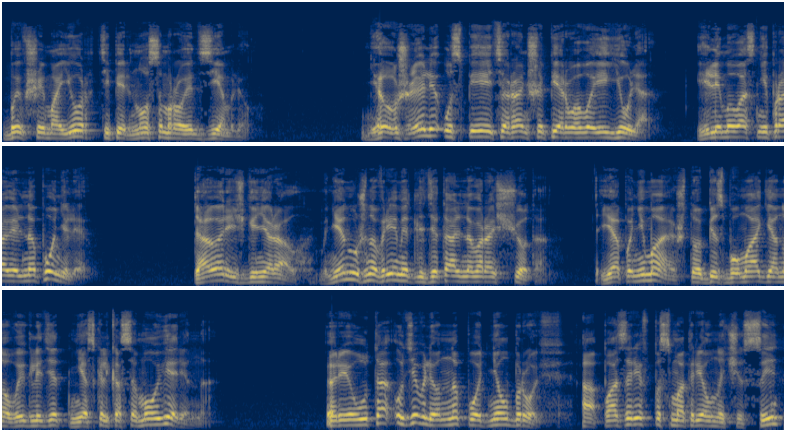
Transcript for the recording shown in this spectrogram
Бывший майор теперь носом роет землю. «Неужели успеете раньше 1 июля? Или мы вас неправильно поняли?» «Товарищ генерал, мне нужно время для детального расчета. Я понимаю, что без бумаги оно выглядит несколько самоуверенно». Реута удивленно поднял бровь, а Пазарев посмотрел на часы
